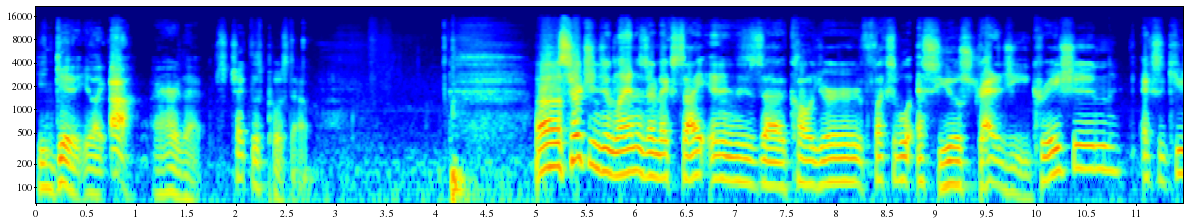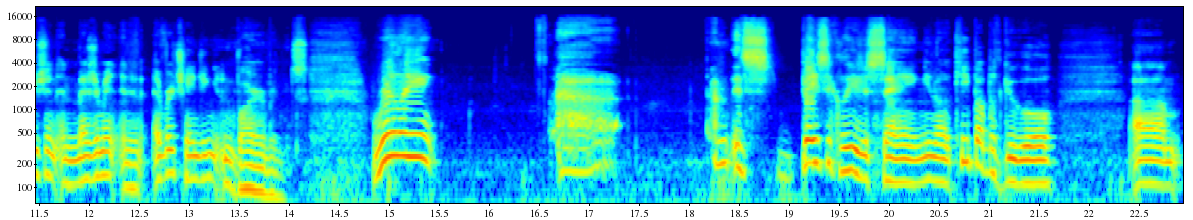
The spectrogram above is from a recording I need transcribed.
you get it. You're like, ah, I heard that. So check this post out. Uh, search engine land is our next site, and it is uh, called Your Flexible SEO Strategy: Creation, Execution, and Measurement in an Ever-Changing Environment. Really, uh, it's basically just saying, you know, keep up with Google um,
